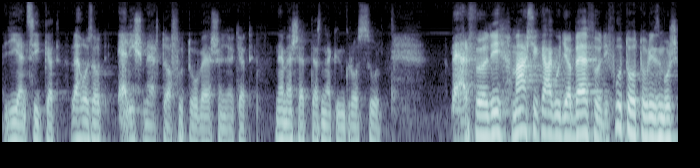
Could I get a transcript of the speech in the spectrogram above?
egy ilyen cikket lehozott, elismerte a futóversenyeket. Nem esett ez nekünk rosszul. Belföldi, másik ág ugye a belföldi futóturizmus,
